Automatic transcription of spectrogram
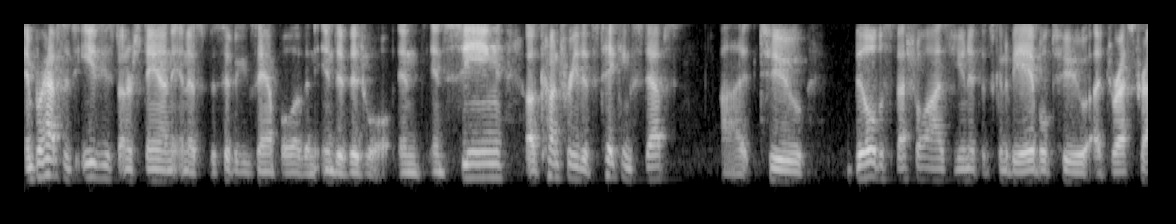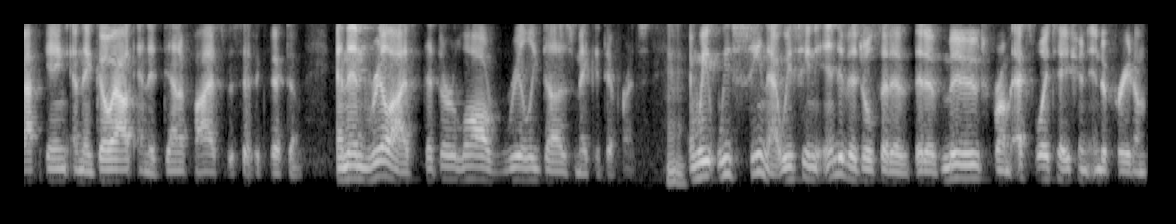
and perhaps it's easiest to understand in a specific example of an individual and, and seeing a country that's taking steps uh, to build a specialized unit that's going to be able to address trafficking and then go out and identify a specific victim and then realize that their law really does make a difference. Hmm. And we, we've seen that. We've seen individuals that have, that have moved from exploitation into freedom.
